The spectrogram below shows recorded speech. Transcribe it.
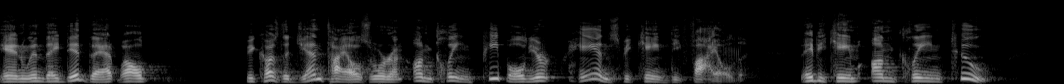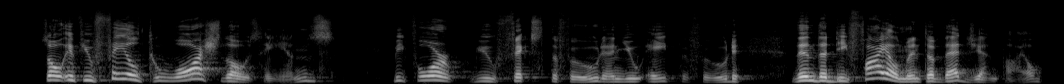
And when they did that, well, because the Gentiles were an unclean people, your hands became defiled. They became unclean too. So if you failed to wash those hands before you fixed the food and you ate the food, then the defilement of that Gentile,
